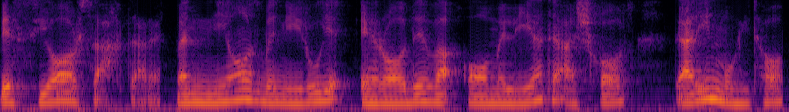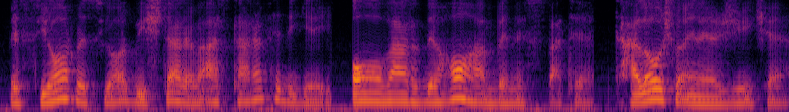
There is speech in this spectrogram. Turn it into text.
بسیار سختتره و نیاز به نیروی اراده و عاملیت اشخاص در این محیط ها بسیار بسیار بیشتره و از طرف دیگه آورده ها هم به نسبت تلاش و انرژی که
